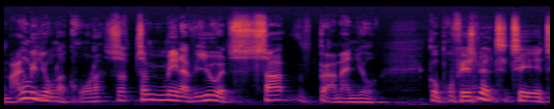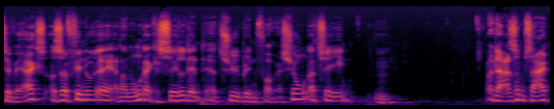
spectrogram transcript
mange millioner kroner, så, så mener vi jo, at så bør man jo gå professionelt til, til, til værks, og så finde ud af, er der nogen, der kan sælge den der type informationer til en. Mm. Og der er som sagt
